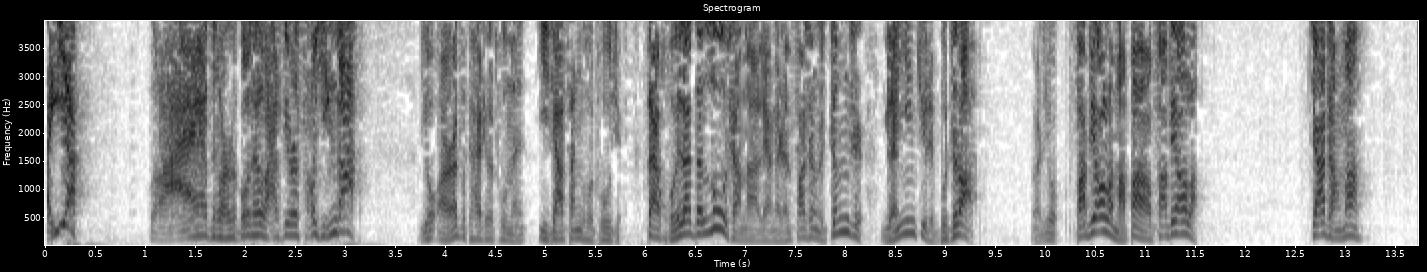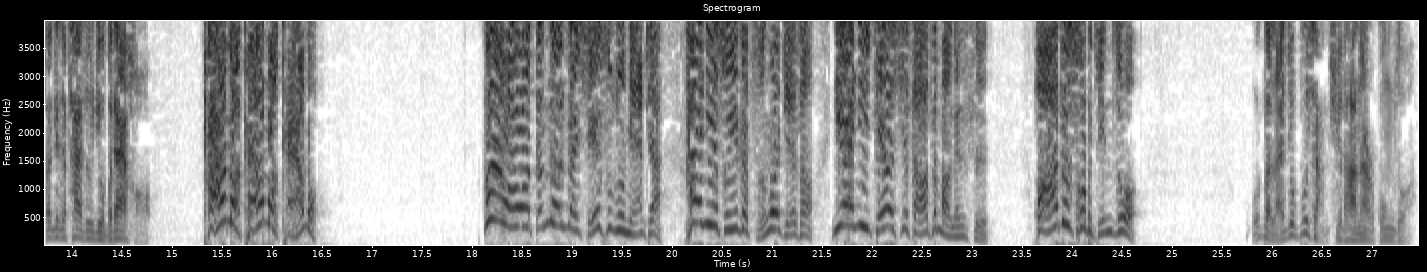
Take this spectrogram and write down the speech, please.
哎呀，哎呀，这个二锅头还是有点烧心嘎。由儿子开车出门，一家三口出去，在回来的路上呢，两个人发生了争执，原因具体不知道。反正就发飙了嘛，爸爸发飙了，家长嘛，他这个态度就不太好。看嘛看嘛看嘛，这娃娃刚刚在谢叔叔面前喊你做一个自我介绍，你看你介绍些啥子嘛？硬是话都说不清楚。我本来就不想去他那儿工作，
